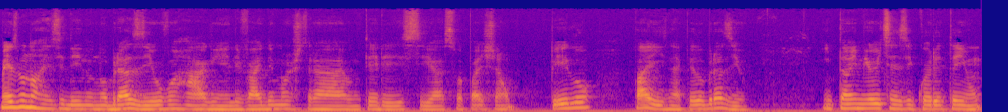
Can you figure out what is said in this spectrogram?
Mesmo não residindo no Brasil, Van Hagen ele vai demonstrar o interesse e a sua paixão pelo país, né, pelo Brasil. Então, em 1841,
